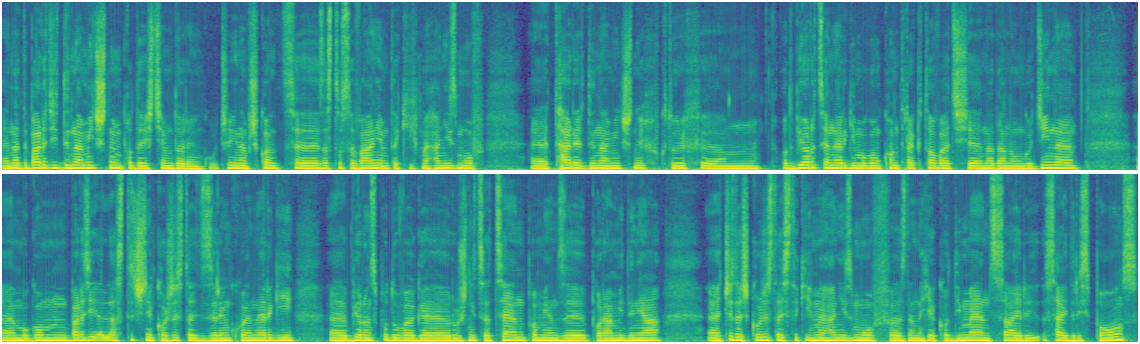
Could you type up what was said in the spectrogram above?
nad bardziej dynamicznym podejściem do rynku, czyli na przykład e, zastosowaniem takich mechanizmów e, taryf dynamicznych, w których odbiorcy energii mogą kontraktować się na daną godzinę, E, mogą bardziej elastycznie korzystać z rynku energii, e, biorąc pod uwagę różnice cen pomiędzy porami dnia, e, czy też korzystać z takich mechanizmów znanych jako demand side response,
